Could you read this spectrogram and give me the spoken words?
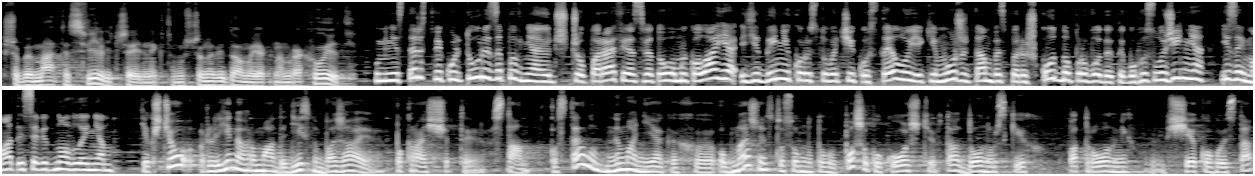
щоб мати свій лічильник, тому що невідомо, як нам рахують. У міністерстві культури запевняють, що парафія Святого Миколая єдині користувачі костелу, які можуть там безперешкодно проводити богослужіння і займатися відновленням. Якщо релігійна громада дійсно бажає покращити стан костелу, нема ніяких е, обмежень стосовно того пошуку коштів та донорських. Патронних, ще когось, та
